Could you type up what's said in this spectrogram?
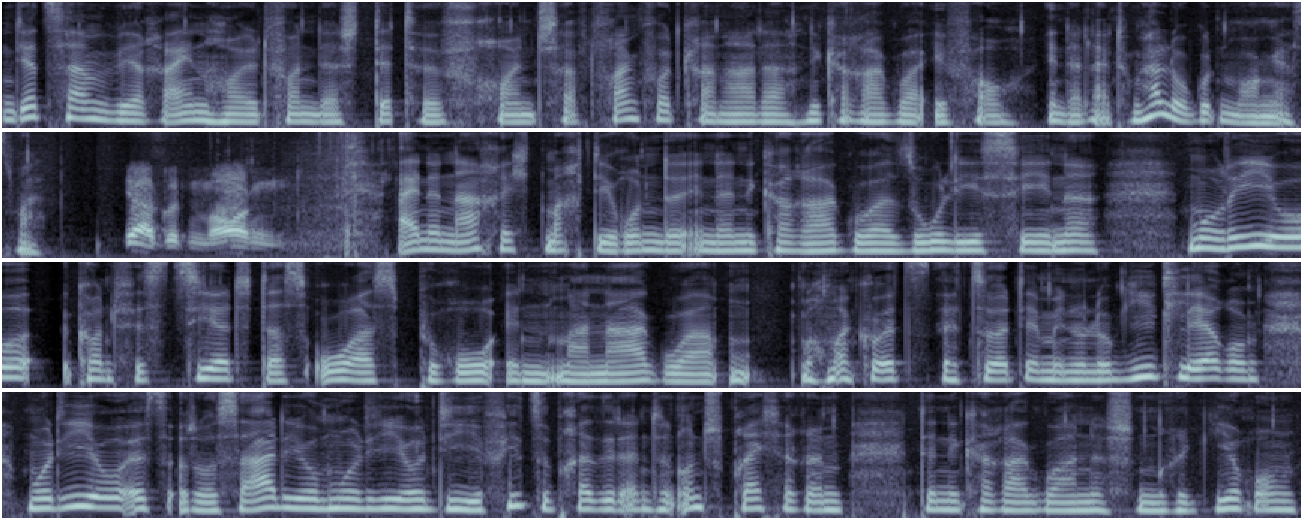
Und jetzt haben wir Reinhold von der Städtefreundschaft Frankfurt-Granada, Nicaragua e.V. in der Leitung. Hallo, guten Morgen erstmal. Ja, guten Morgen. Eine Nachricht macht die Runde in der Nicaragua-Soli-Szene. Murillo konfisziert das OAS-Büro in Managua. Nochmal kurz äh, zur Terminologieklärung. Murillo ist Rosario Murillo, die Vizepräsidentin und Sprecherin der nicaraguanischen Regierung.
